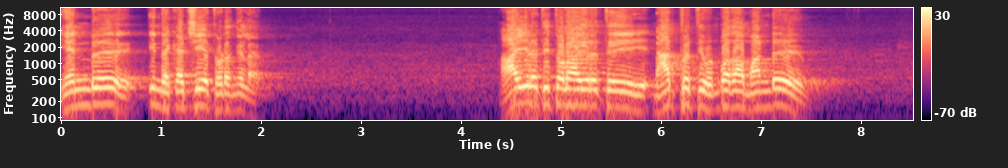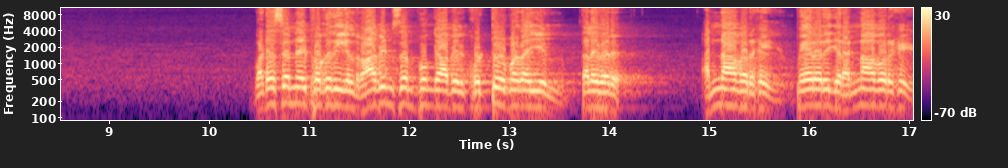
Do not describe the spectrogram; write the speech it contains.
என்று இந்த கட்சியை தொடங்கல. ஆயிரத்தி தொள்ளாயிரத்தி நாற்பத்தி ஒன்பதாம் ஆண்டு வடசென்னை பகுதியில் ராபின்சன் பூங்காவில் கொட்டு மழையில் தலைவர் அண்ணாவர்கள் பேரறிஞர் அண்ணாவர்கள்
